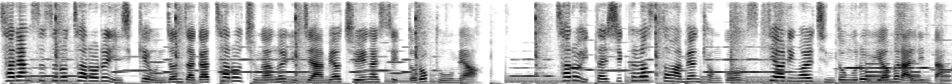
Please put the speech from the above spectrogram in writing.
차량 스스로 차로를 인식해 운전자가 차로 중앙을 유지하며 주행할 수 있도록 도우며 차로 이탈 시 클러스터 화면 경고음 스티어링 헐 진동으로 위험을 알린다.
